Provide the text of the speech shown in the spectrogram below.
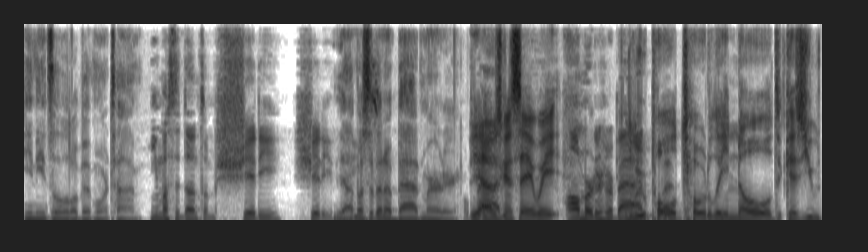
he needs a little bit more time." He must have done some shitty, shitty. Yeah, it things. must have been a bad murder. Yeah, I was Bad. gonna say, wait, All murders are bad. loophole but totally nulled because you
